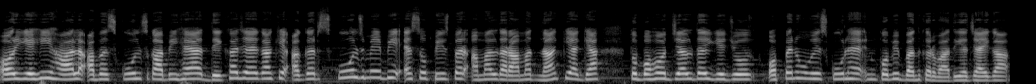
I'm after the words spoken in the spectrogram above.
और यही हाल अब स्कूल्स का भी है। देखा जाएगा कि अगर स्कूल्स में भी एस ओ एसओपीज पर अमल दरामद न किया गया तो बहुत जल्द ये जो ओपन हुए स्कूल हैं, इनको भी बंद करवा दिया जाएगा।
